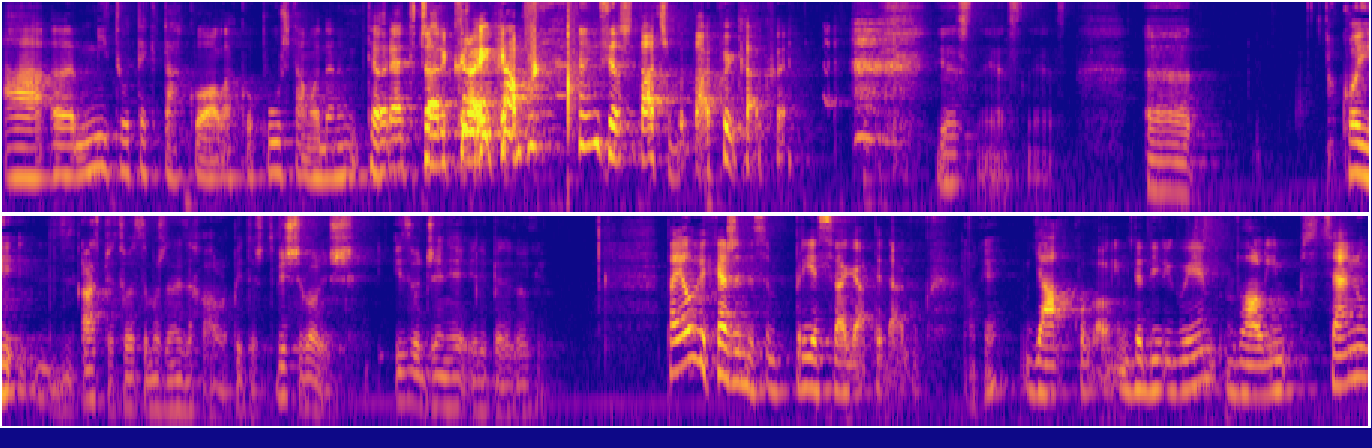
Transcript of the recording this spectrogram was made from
a uh, mi to tek tako olako puštamo da nam teoretičari kroje kapu. šta ćemo tako i kako je. jasno, jasno, jasno. Uh, koji aspekt ovo se možda ne zahvalilo, pitaš, više voliš izvođenje ili pedagogiju? Pa ja uvijek kažem da sam prije svega pedagog. Okay. Jako volim da dirigujem, volim scenu,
